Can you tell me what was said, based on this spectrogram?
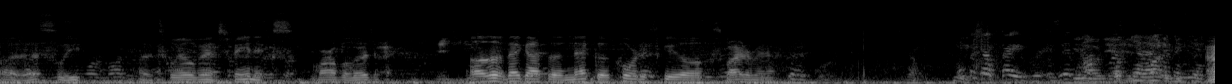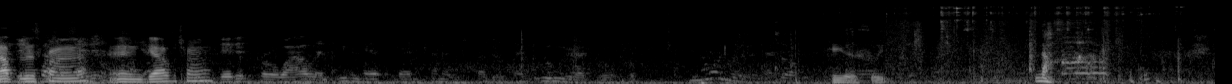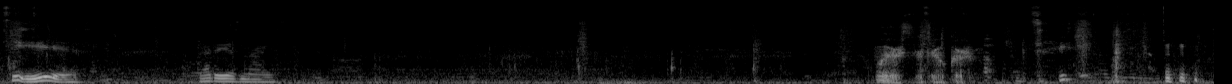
Oh, oh that's sweet. A 12 inch Phoenix Marvel Legend. Oh, look, they got the NECA quarter scale Spider Man. What's your favorite? Is it You know, Optimus? it's funny because Optimus Prime and Galvatron. did it for a while and even had, had kind of special effects when we were at school. He is sweet. No. he is. That is nice. Where's the Joker?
